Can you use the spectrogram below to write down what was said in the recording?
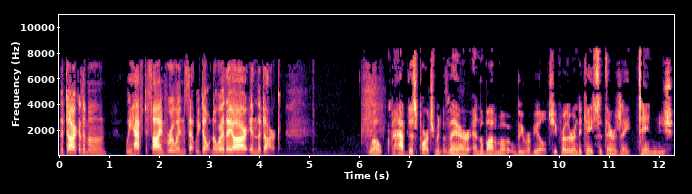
In the dark of the moon, we have to find ruins that we don't know where they are in the dark. Well, have this parchment there, and the bottom of it will be revealed. She further indicates that there is a tinge.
